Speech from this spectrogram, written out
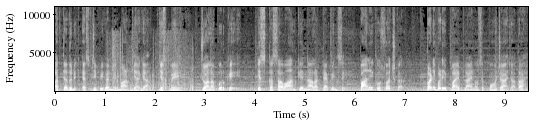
अत्याधुनिक एसटीपी का निर्माण किया गया, जिसमें ज्वालापुर के इस कसावान के नाला टैपिंग से पानी को स्वच्छ कर बड़ी बड़ी पाइपलाइनों से पहुँचाया जाता है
